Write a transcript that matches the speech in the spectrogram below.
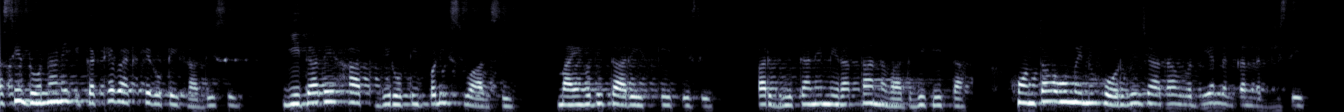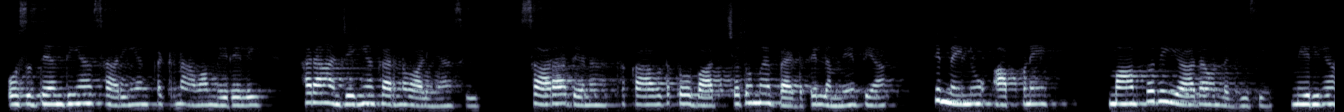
ਅਸੀਂ ਦੋਨਾਂ ਨੇ ਇਕੱਠੇ ਬੈਠ ਕੇ ਰੋਟੀ ਖਾਧੀ ਸੀ। ਗੀਤਾ ਦੇ ਹੱਥ ਦੀ ਰੋਟੀ ਬੜੀ ਸਵਾਦ ਸੀ। ਮੈਂ ਉਹਦੀ ਤਾਰੀਫ ਕੀਤੀ ਸੀ, ਪਰ ਗੀਤਾ ਨੇ ਮੇਰਾ ਧੰਨਵਾਦ ਵੀ ਕੀਤਾ। ਹੁਣ ਤਾਂ ਉਹ ਮੈਨੂੰ ਹੋਰ ਵੀ ਜ਼ਿਆਦਾ ਵਧੀਆ ਲੱਗਣ ਲੱਗੀ ਸੀ। ਉਸ ਦਿਨ ਦੀਆਂ ਸਾਰੀਆਂ ਘਟਨਾਵਾਂ ਮੇਰੇ ਲਈ ਹੈਰਾਨ ਜਿਹੀਆਂ ਕਰਨ ਵਾਲੀਆਂ ਸੀ। ਸਾਰਾ ਦਿਨ ਥਕਾਵਟ ਤੋਂ ਬਾਅਦ ਜਦੋਂ ਮੈਂ ਬੈੱਡ ਤੇ ਲੰਮੇ ਪਿਆ ਤੇ ਮੈਨੂੰ ਆਪਣੇ ਮਾਂ-ਪਿਓ ਦੀ ਯਾਦ ਆਉਣ ਲੱਗੀ ਸੀ, ਮੇਰੀਆਂ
